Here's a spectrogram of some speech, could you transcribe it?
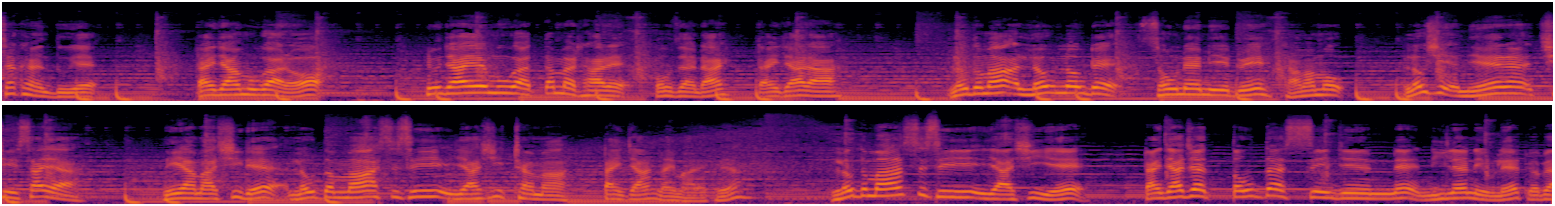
ဆက်ခံသူရဲ့တိုင်ကြားမှုကတော့ညွှန်ကြားရေးမှူးကတတ်မှတ်ထားတဲ့ပုံစံတိုင်းတိုင်ကြားတာ လုံသမားအလုတ်လုတ်တဲ့ဇုံနယ်မြေတွင်ဒါမှမဟုတ်အလုတ်ရှင်အမြဲတမ်းခြေဆိုင်ရာနေရာမှာရှိတဲ့အလုတ်သမားစစ်စီးအရာရှိထံမှတိုင်ကြားနိုင်ပါတယ်ခင်ဗျာအလုတ်သမားစစ်စီးအရာရှိရဲ့တိုင်ကြားချက်သုံးသက်စင်ကျင်တဲ့နီလန်းတွေကိုလည်းပြောပြ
